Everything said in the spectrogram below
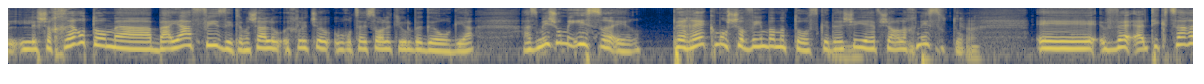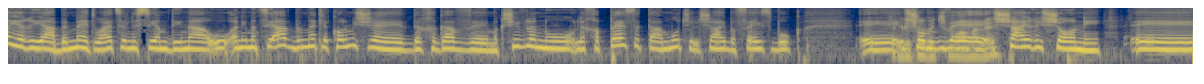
לשחרר אותו מהבעיה הפיזית, למשל, הוא החליט שהוא רוצה לנסוע לטיול בגיאורגיה, אז מישהו מישראל פירק מושבים במטוס כדי שיהיה אפשר להכניס אותו. כן. Uh, ותקצר היריעה, באמת, הוא היה אצל נשיא המדינה. הוא, אני מציעה באמת לכל מי שדרך אגב אה, מקשיב לנו, לחפש את העמוד של שי בפייסבוק. אה, שי ראשוני. אה,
